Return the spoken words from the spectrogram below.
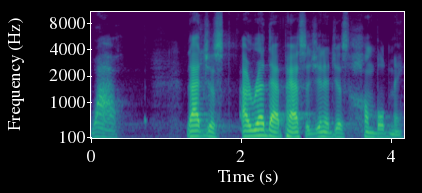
Wow. That just, I read that passage and it just humbled me.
